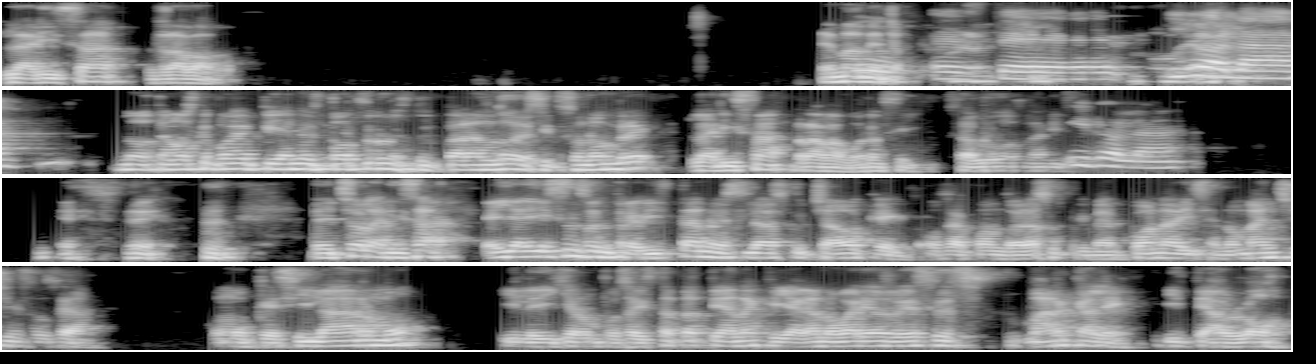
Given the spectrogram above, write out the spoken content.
Larisa Rábago. Es más, poner- este, ídola, nos tenemos que poner pie en el podcast, me estoy parando de decir su nombre, Larisa Rábago, ahora sí, saludos Larisa. ídola. Este, de hecho, Larisa, ella dice en su entrevista, no sé si lo ha escuchado, que, o sea, cuando era su primer cona, dice, no manches, o sea, como que sí la armo y le dijeron, pues ahí está Tatiana que ya ganó varias veces, márcale y te habló.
